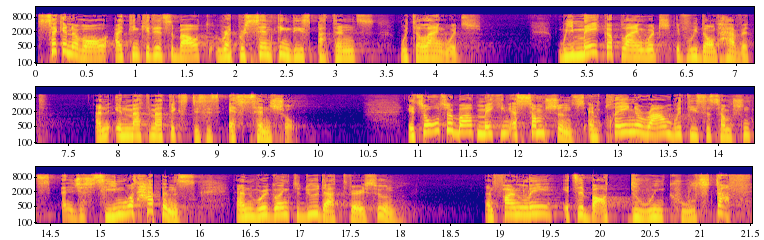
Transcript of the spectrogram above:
Second of all, I think it is about representing these patterns with a language. We make up language if we don't have it. And in mathematics, this is essential. It's also about making assumptions and playing around with these assumptions and just seeing what happens. And we're going to do that very soon. And finally, it's about doing cool stuff.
